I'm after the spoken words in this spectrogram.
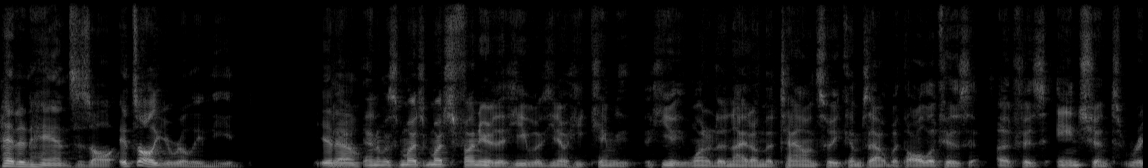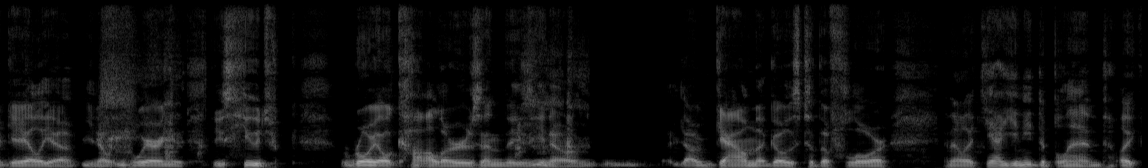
head and hands is all. It's all you really need. You Yeah. know, and it was much much funnier that he was you know he came he wanted a night on the town so he comes out with all of his of his ancient regalia you know wearing these huge royal collars and these you know a gown that goes to the floor. And they're like yeah you need to blend. Like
